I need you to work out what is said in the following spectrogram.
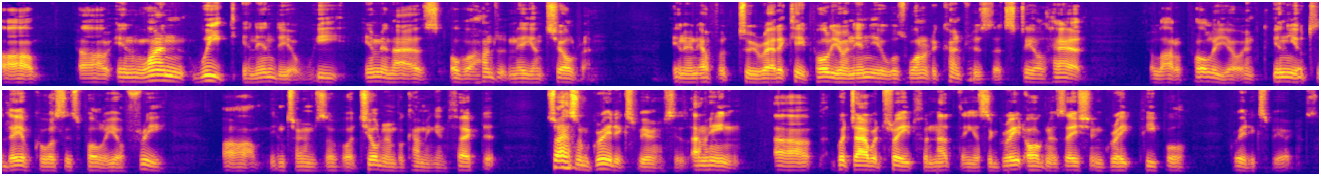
Uh, uh, in one week in India, we immunized over 100 million children in an effort to eradicate polio. And India was one of the countries that still had a lot of polio. And India today, of course, is polio free uh, in terms of uh, children becoming infected. So I had some great experiences. I mean, uh, which I would trade for nothing. It's a great organization, great people, great experience.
